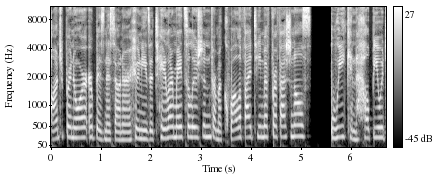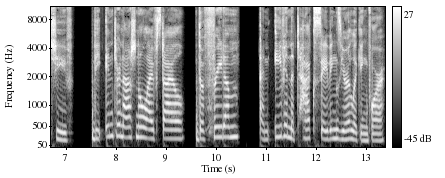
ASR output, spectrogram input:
entrepreneur, or business owner who needs a tailor made solution from a qualified team of professionals, we can help you achieve the international lifestyle, the freedom, and even the tax savings you're looking for.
